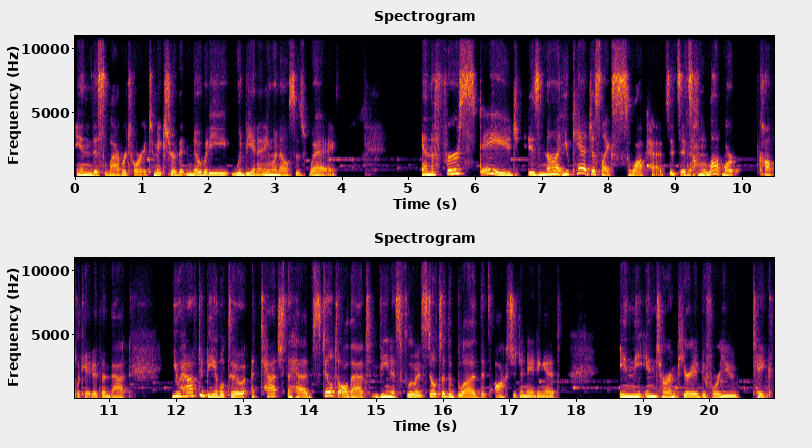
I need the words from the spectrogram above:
in this laboratory to make sure that nobody would be in anyone else's way. And the first stage is not, you can't just like swap heads. It's, it's a lot more complicated than that. You have to be able to attach the head still to all that venous fluid, still to the blood that's oxygenating it in the interim period before you take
